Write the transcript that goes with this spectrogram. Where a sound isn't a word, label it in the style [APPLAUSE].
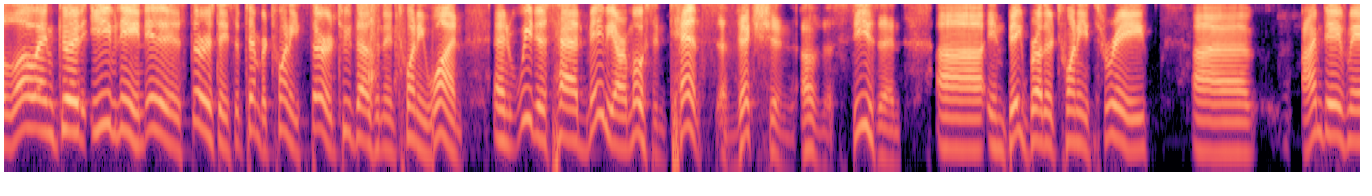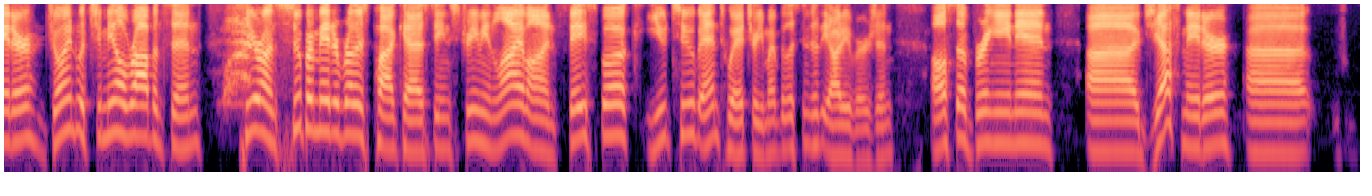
Hello and good evening. It is Thursday, September 23rd, 2021. And we just had maybe our most intense eviction of the season uh, in Big Brother 23. Uh, I'm Dave Mater, joined with Jameel Robinson here on Super Mater Brothers Podcasting, streaming live on Facebook, YouTube, and Twitch, or you might be listening to the audio version. Also bringing in uh, Jeff Mater, uh,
